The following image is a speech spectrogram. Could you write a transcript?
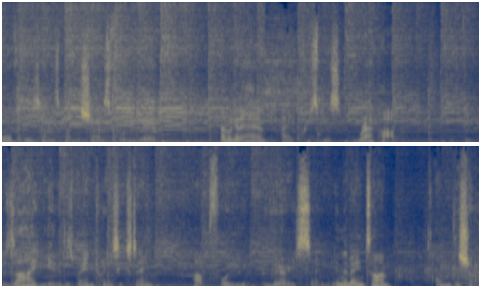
all the details about the shows for you there. And we're going to have a Christmas wrap up with the bizarre year that has been 2016 up for you very soon. In the meantime, on with the show.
